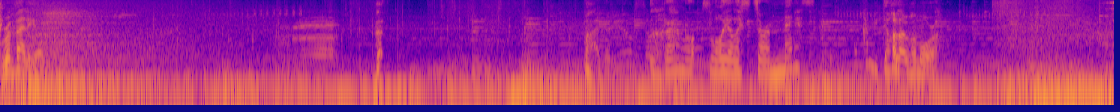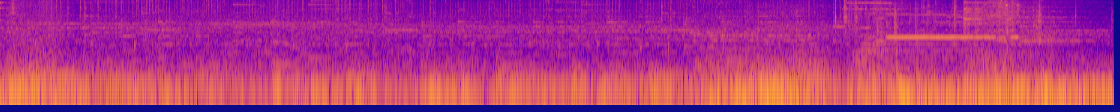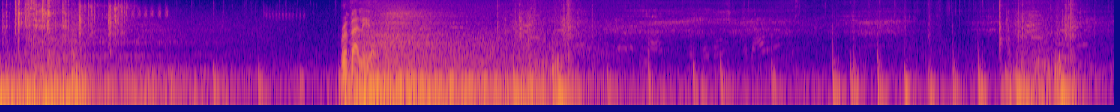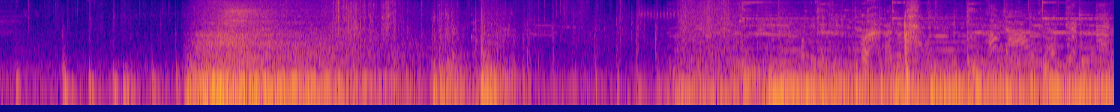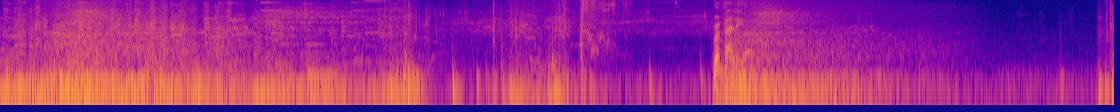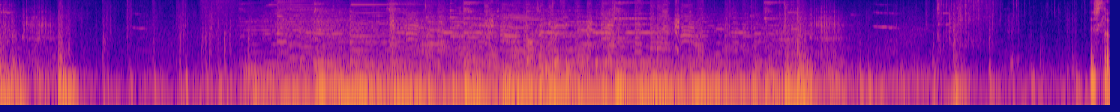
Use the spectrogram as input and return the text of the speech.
Revelio. I could use some. Ranrock's loyalists are a menace. What can be done? Hello, Hamora. Revelio.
